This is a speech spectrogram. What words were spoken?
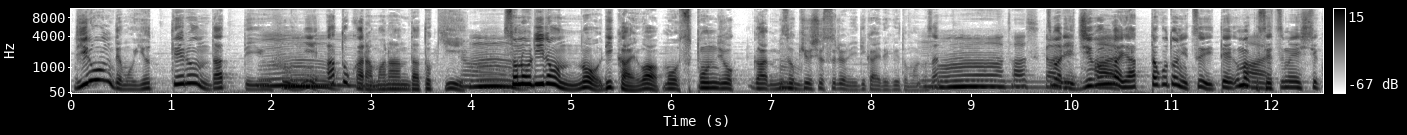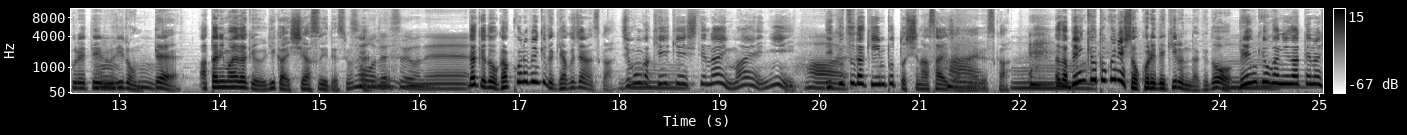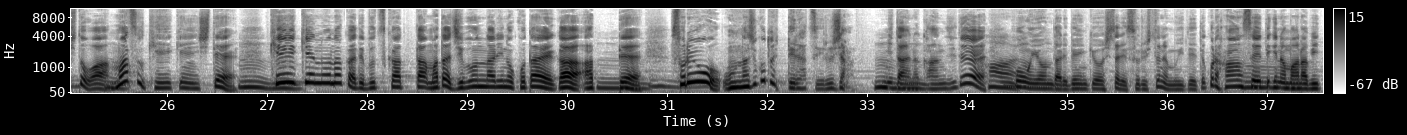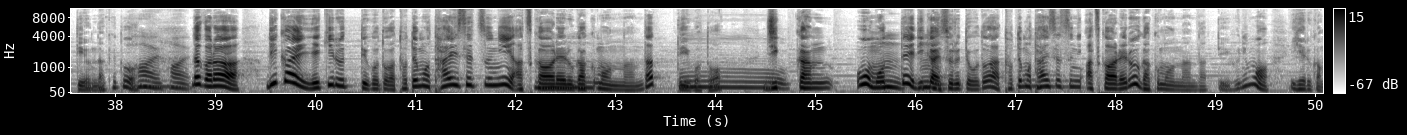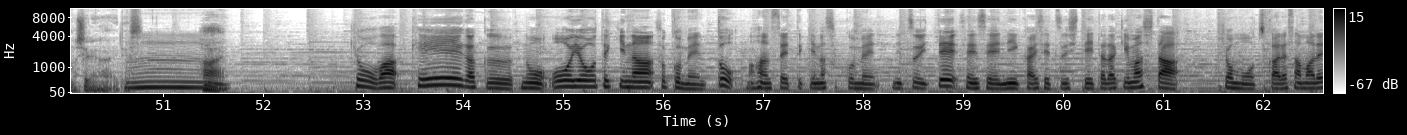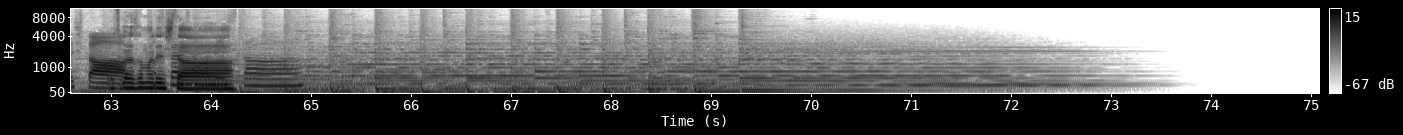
理論でも言ってるんだっていうふううん。に後から学んだ時うん。その理論の理解はもうスポンジが水を吸収するように理解できると思いません、うん。確かに。つまり自分がやったことについてうまく説明してくれている理論って当たり前だけど理解しやすいですよね。そうですよね。だけど学校の勉強と逆じゃないですか。自分が経験してない前にはい。理屈だけインプットしなさいじゃないですか、うん。だから勉強得意な人はこれできるんだけど、うん。勉強が苦手な人はうんまず経験して、うん。経験の中でぶつかったまたは自分なりの答えがあって、うん。それを同じこと言ってるやついるじゃん、うんみたいな感じではい。本を読んだり勉強したりする人には向いていてこれ反省的な学びっていうんだけど。だから理解できるっていうことがとても大切に扱われる学問なんだっていうこと、うん。実感を持ってうん理解するってことがとても大切に扱われる学問なんだっていうふうにも言えるかもしれないです。うん。はい今日は経営学の応用的な側面とまあ反省的な側面について先生に解説していただきました。今日もお疲れ様でした。お疲れ様でしお疲れ様たでした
